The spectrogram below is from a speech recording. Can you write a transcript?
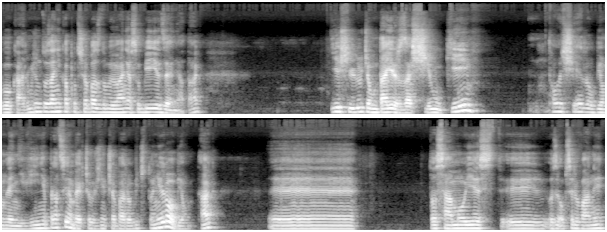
go karmisz, no to zanika potrzeba zdobywania sobie jedzenia, tak? Jeśli ludziom dajesz zasiłki, to się robią leniwi i nie pracują, bo jak czegoś nie trzeba robić, to nie robią, tak? Yy, to samo jest yy, zaobserwowany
